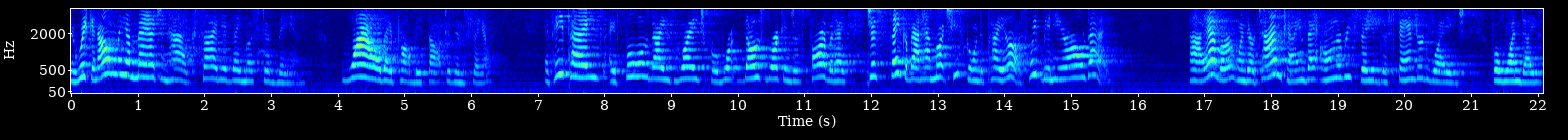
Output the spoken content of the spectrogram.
Now, we can only imagine how excited they must have been. Wow, they probably thought to themselves. If he pays a full day's wage for work, those working just part of a day, just think about how much he's going to pay us. We've been here all day. However, when their time came, they only received the standard wage for one day's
